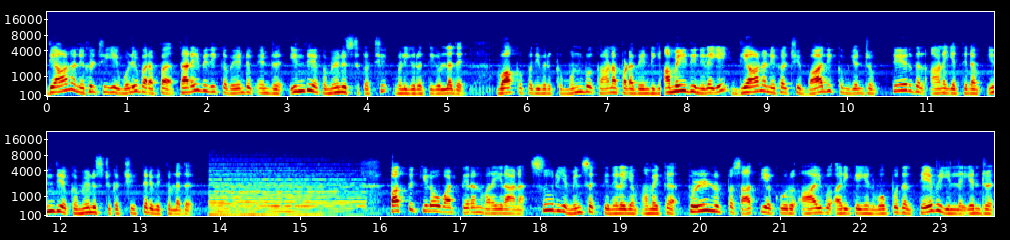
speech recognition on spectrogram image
தியான நிகழ்ச்சியை ஒளிபரப்ப தடை விதிக்க வேண்டும் என்று இந்திய கம்யூனிஸ்ட் கட்சி வலியுறுத்தியுள்ளது. வாக்குப்பதிவிற்கு முன்பு காணப்பட வேண்டிய அமைதி நிலையை தியான நிகழ்ச்சி பாதிக்கும் என்றும் தேர்தல் ஆணையத்திடம் இந்திய கம்யூனிஸ்ட் கட்சி தெரிவித்துள்ளது. பத்து கிலோவாட் திறன் வரையிலான சூரிய மின்சக்தி நிலையம் அமைக்க தொழில்நுட்ப சாத்தியக்கூறு ஆய்வு அறிக்கையின் ஒப்புதல் தேவையில்லை என்று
